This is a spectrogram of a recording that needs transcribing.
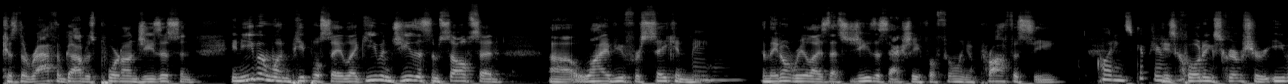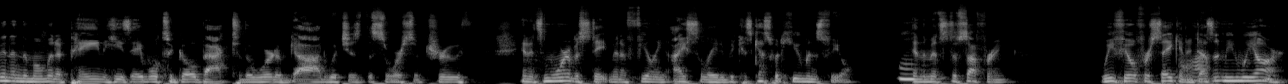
Because the wrath of God was poured on Jesus. And and even when people say, like even Jesus himself said, uh, why have you forsaken me? Mhm. And they don't realize that's Jesus actually fulfilling a prophecy Quoting scripture. He's quoting scripture. Even in the moment of pain, he's able to go back to the word of God, which is the source of truth. And it's more of a statement of feeling isolated because guess what humans feel Mm. in the midst of suffering? We feel forsaken. It doesn't mean we are.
